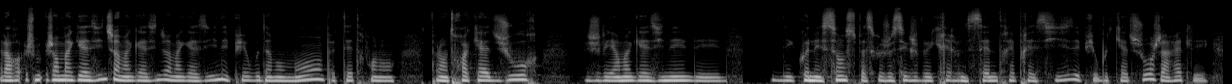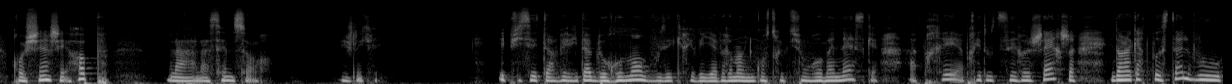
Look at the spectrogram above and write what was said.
Alors, j'emmagasine, j'emmagasine, j'emmagasine, et puis au bout d'un moment, peut-être pendant, pendant 3-4 jours, je vais emmagasiner des, des connaissances parce que je sais que je veux écrire une scène très précise, et puis au bout de 4 jours, j'arrête les recherches et hop, la, scène sort. Et je l'écris. Et puis c'est un véritable roman que vous écrivez. Il y a vraiment une construction romanesque après, après toutes ces recherches. Et dans la carte postale, vous,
